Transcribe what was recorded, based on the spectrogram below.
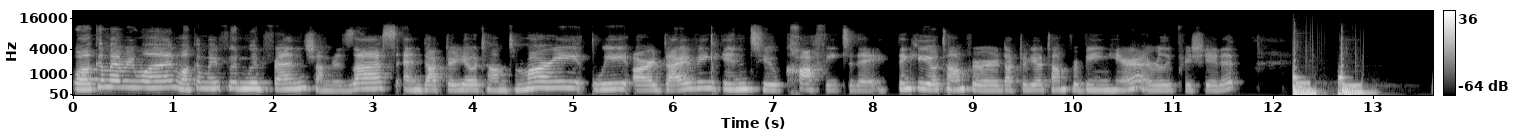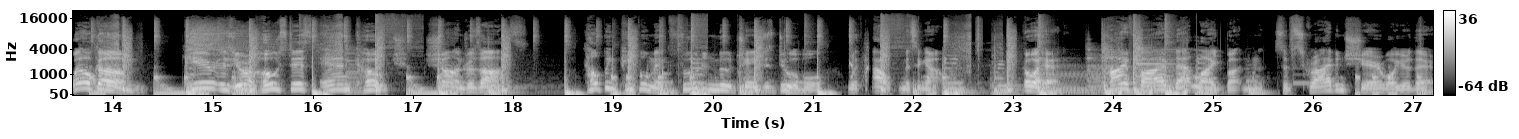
Welcome, everyone. Welcome, my food and mood friends, Chandra Zas and Dr. Yotam Tamari. We are diving into coffee today. Thank you, Yotam, for Dr. Yotam for being here. I really appreciate it. Welcome. Here is your hostess and coach, Chandra Zas, helping people make food and mood changes doable without missing out. Go ahead, high five that like button, subscribe, and share while you're there.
